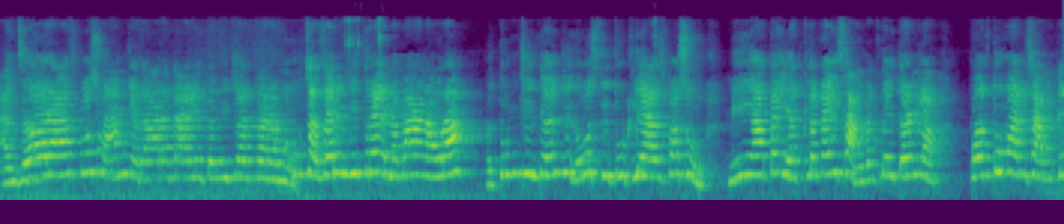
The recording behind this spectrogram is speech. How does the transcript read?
आणि जर आजपासून आमच्या दारात आले तर विचार करा मग. तुमचा जरी मित्र आहे ना मानावरा तुमची त्यांची दोस्ती तुटली आजपासून. मी आता यातलं काही सांगत नाही त्यांना. पण तुम्हाला सांगते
